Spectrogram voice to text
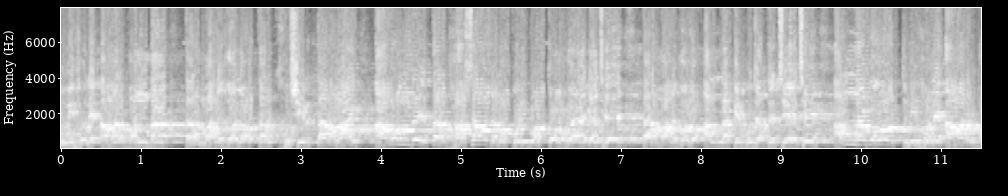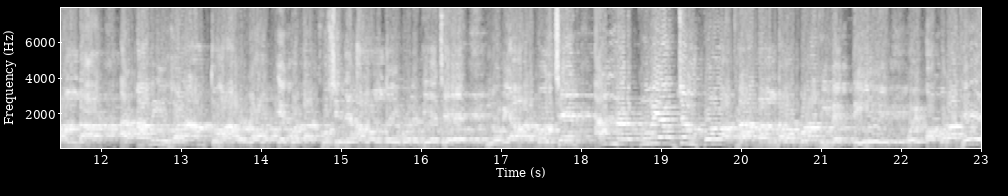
তুমি হলে আমার বান্দা, তার মানে হলো তার খুশির তার নাই, আনন্দে তার ভাষা যেন পরিবর্তন হয়ে গেছে। তার মানে হলো আল্লাহকে বোঝাতে চেয়েছে, আল্লাহ গো, তুমি হলে আমার বান্দা, আর আমি হলাম তোমার রব। এ কথা খুশিতে আনন্দই বলে দিয়েছে। নবী আমার বলছেন, আল্লাহর কোন একজন পথ বান্দা অপরাধী ব্যক্তি ওই অপরাধের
